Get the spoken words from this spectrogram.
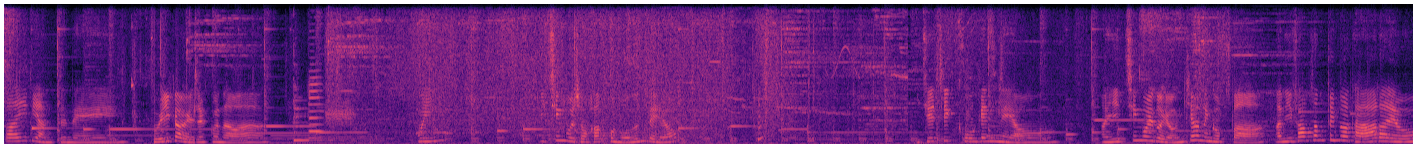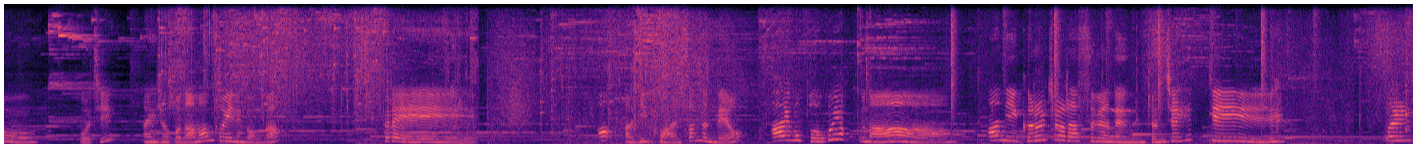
사일이 안 뜨네 조이가 왜 자꾸 나와 호잉? 이 친구 저 갖고 노는데요? 이제 찍고 오겠네요 아 이 친구 이거 연기하는 것 봐. 아니 삼성 뜬거다 알아요. 뭐지? 아니 저거 나만 보이는 건가? 그래. 어? 아 니코 안 썼는데요? 아 이거 버그였구나. 아니 그럴 줄 알았으면은 견제했지. 헐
